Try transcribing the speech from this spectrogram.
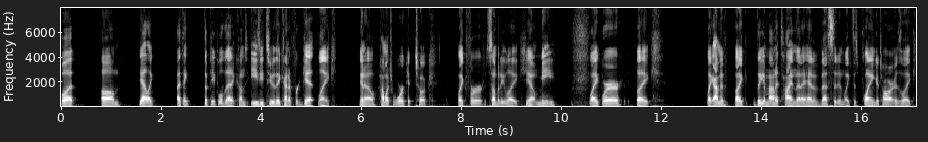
but um yeah, like I think the people that it comes easy to, they kind of forget like, you know, how much work it took like for somebody like, you know, me, like where like like I'm like the amount of time that I have invested in like just playing guitar is like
